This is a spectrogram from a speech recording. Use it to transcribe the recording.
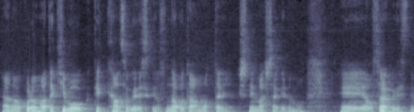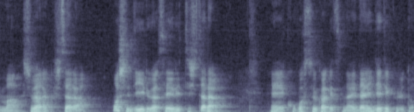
あのこれもまた希望的観測ですけどそんなことは思ったりしていましたけども、えー、おそらくですねまあしばらくしたらもしディールが成立したら、えー、ここ数ヶ月の間に出てくると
